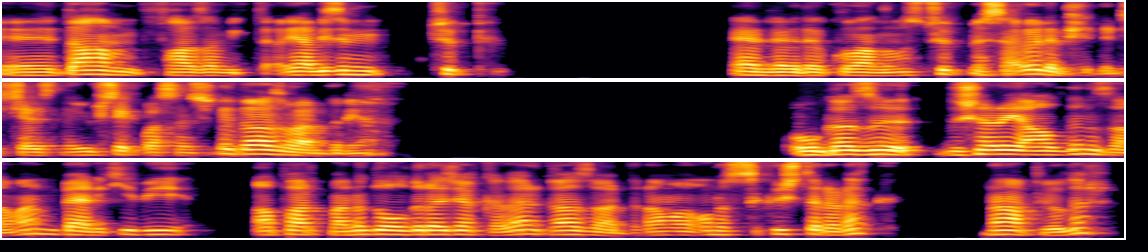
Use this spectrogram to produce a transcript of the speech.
e, daha fazla miktar. Yani bizim tüp evlerde kullandığımız tüp mesela öyle bir şeydir. İçerisinde yüksek basınçlı gaz vardır yani. O gazı dışarıya aldığınız zaman belki bir apartmanı dolduracak kadar gaz vardır. Ama onu sıkıştırarak ne yapıyorlar?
